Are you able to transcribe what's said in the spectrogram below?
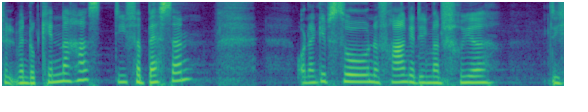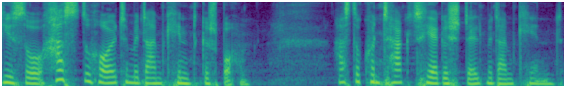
wenn du Kinder hast, die verbessern. Und dann gibt es so eine Frage, die man früher die hieß so, hast du heute mit deinem Kind gesprochen? Hast du Kontakt hergestellt mit deinem Kind?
